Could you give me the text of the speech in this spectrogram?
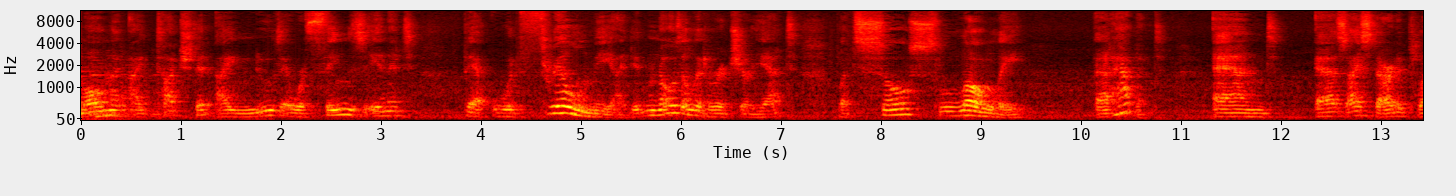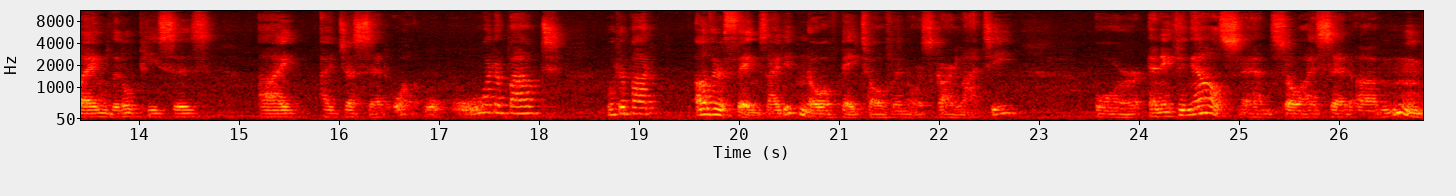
moment I touched it, I knew there were things in it that would thrill me. I didn't know the literature yet, but so slowly that happened. And as I started playing little pieces, I, I just said, well, what about, what about other things? I didn't know of Beethoven or Scarlatti or anything else. And so I said, um, hmm,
